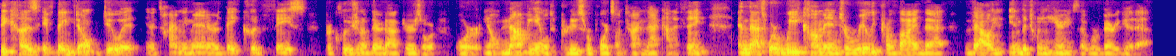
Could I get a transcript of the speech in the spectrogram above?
Because if they don't do it in a timely manner, they could face preclusion of their doctors or, or, you know, not being able to produce reports on time, that kind of thing. And that's where we come in to really provide that value in between hearings that we're very good at.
